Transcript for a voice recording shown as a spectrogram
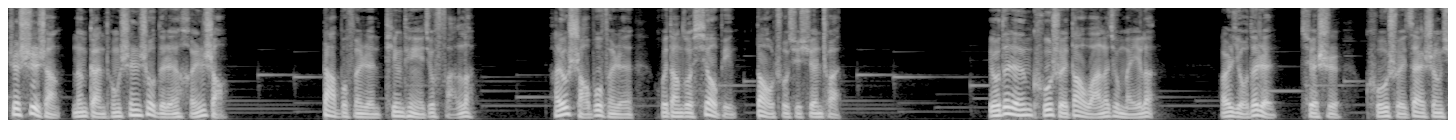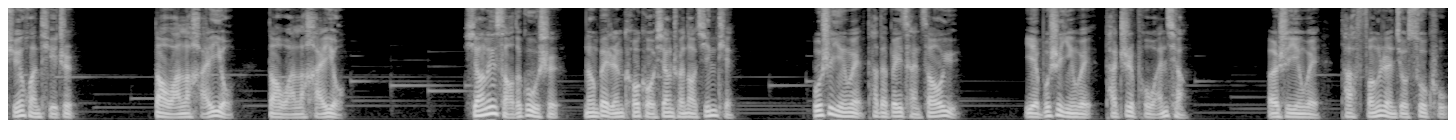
这世上能感同身受的人很少，大部分人听听也就烦了，还有少部分人会当做笑柄到处去宣传。有的人苦水倒完了就没了，而有的人却是苦水再生循环体质，倒完了还有，倒完了还有。祥林嫂的故事能被人口口相传到今天，不是因为她的悲惨遭遇，也不是因为她质朴顽强。而是因为他逢人就诉苦，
